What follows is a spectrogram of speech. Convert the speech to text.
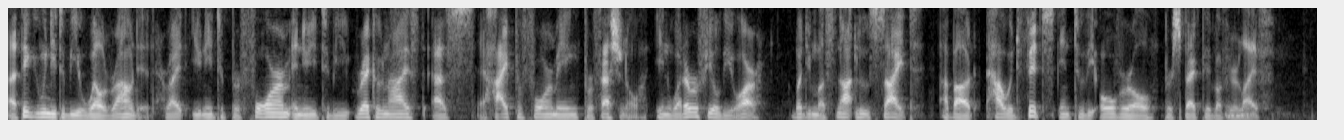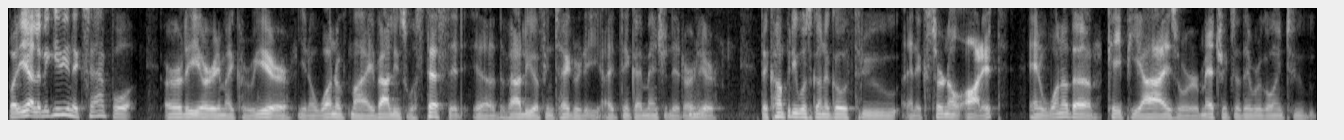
I think we need to be well rounded, right? You need to perform and you need to be recognized as a high performing professional in whatever field you are. But you must not lose sight about how it fits into the overall perspective of your life. But yeah, let me give you an example earlier in my career, you know, one of my values was tested, uh, the value of integrity. I think I mentioned it earlier. The company was going to go through an external audit, and one of the KPIs or metrics that they were going to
